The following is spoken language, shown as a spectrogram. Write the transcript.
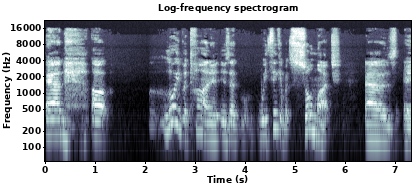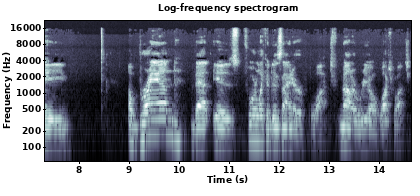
And uh, Louis Vuitton is that we think of it so much as a a brand that is for like a designer watch, not a real watch watch.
